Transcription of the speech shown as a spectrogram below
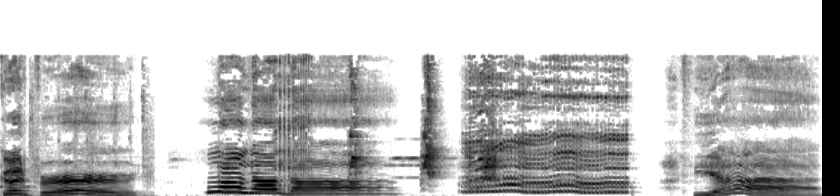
Good bird. La la la. Yeah.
